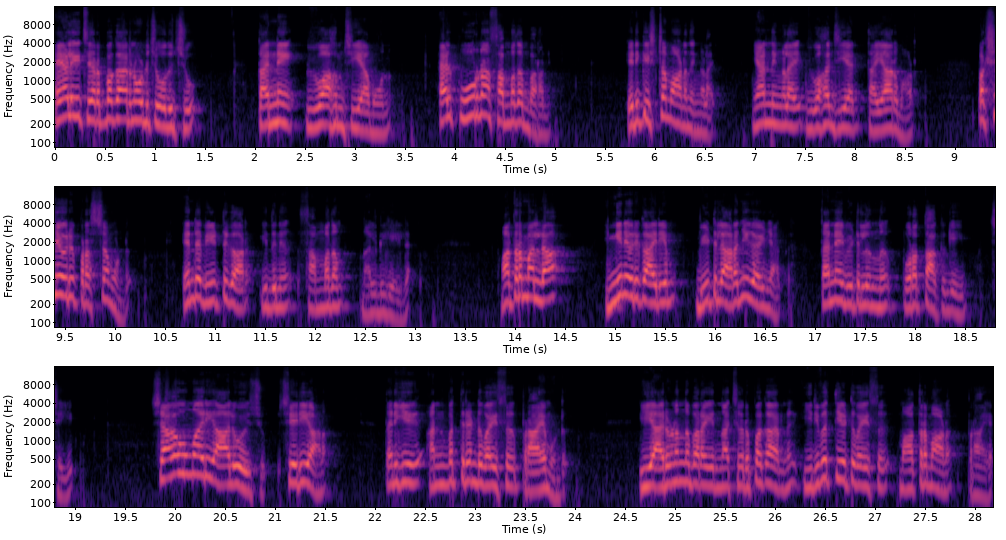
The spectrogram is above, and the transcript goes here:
അയാൾ ഈ ചെറുപ്പക്കാരനോട് ചോദിച്ചു തന്നെ വിവാഹം ചെയ്യാമോ എന്ന്? അയാൾ പൂർണ സമ്മതം പറഞ്ഞു. എനിക്കിഷ്ടമാണ് നിങ്ങളെ. ഞാൻ നിങ്ങളെ വിവാഹം ചെയ്യാൻ തയ്യാറുമാണ്. പക്ഷേ ഒരു പ്രശ്നമുണ്ട്. എന്റെ വീട്ടുകാർ ഇതിന് സമ്മതം നൽകുകയില്ല. മാത്രമല്ല ഇങ്ങനെ ഒരു കാര്യം വീട്ടിൽ അറിഞ്ഞു കഴിഞ്ഞാൽ തന്നെ വീട്ടിൽ നിന്ന് പുറത്താക്കുകയും ചെയ്യും. ശാഖകുമാരി ആലോചിച്ചു ശരിയാണ്. തനിക്ക് അൻപത്തിരണ്ട് വയസ്സ് പ്രായമുണ്ട്. ഈ അരുൺ എന്ന് പറയുന്ന ചെറുപ്പക്കാരന് ഇരുപത്തിയെട്ട് വയസ്സ് മാത്രമാണ് പ്രായം.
